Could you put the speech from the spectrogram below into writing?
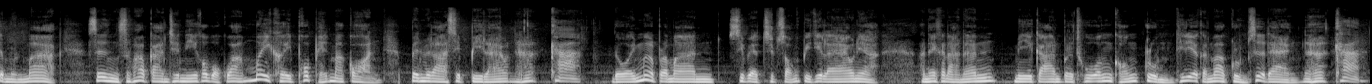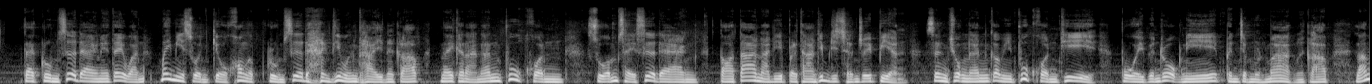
จำนวนมาก ซึ่งสภาพการเช่นนี้เขาบอกว่าไม่เคยพบเห็นมาก่อน เป็นเวลา 10 ปีแล้วนะฮะค่ะโดยเมื่อประมาณ 11-12 ปีที่แล้วเนี่ย ในขณะนั้นมีการประท้วงของกลุ่มที่เรียกกันว่ากลุ่มเสื้อแดงนะฮะแต่กลุ่มเสื้อแดงในไต้หวันไม่มีส่วนเกี่ยวข้องกับกลุ่มเสื้อแดงที่เมืองไทยนะครับ ในขณะนั้นผู้คนสวมใส่เสื้อแดง ต่อต้านอดีตประธานที่ดิฉันจวยเปลี่ยน ซึ่งช่วงนั้นก็มีผู้คนที่ป่วยเป็นโรคนี้เป็นจำนวนมากนะครับ หลัง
